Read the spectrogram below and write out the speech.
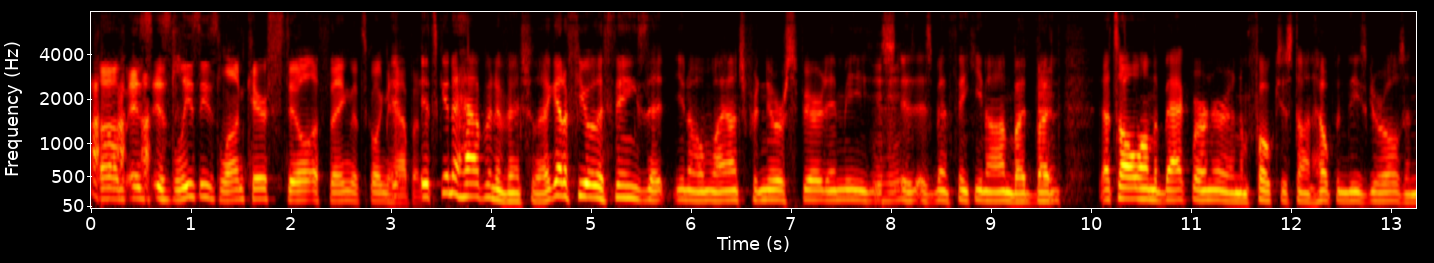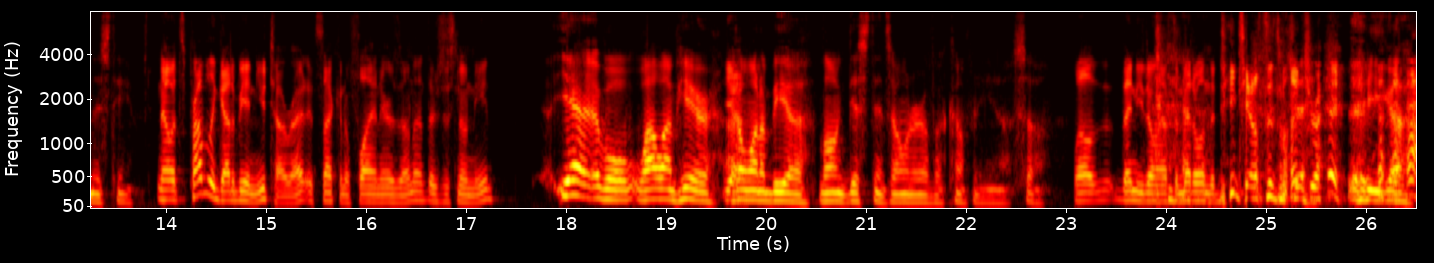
um, is is Lizzie's lawn care still a thing that's going to happen? It's going to happen eventually. I got a few other things that you know my entrepreneur spirit in me is, Mhm. is, has been thinking on, but but that's all on the back burner, and I'm focused on helping these girls and this team. now it's probably got to be in Utah, right? It's not going to fly in Arizona. There's just no need. Yeah, well, while I'm here, I don't want to be a long distance owner of a company, you know. So Well, then you don't have to meddle in the details as much, right? there you go.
